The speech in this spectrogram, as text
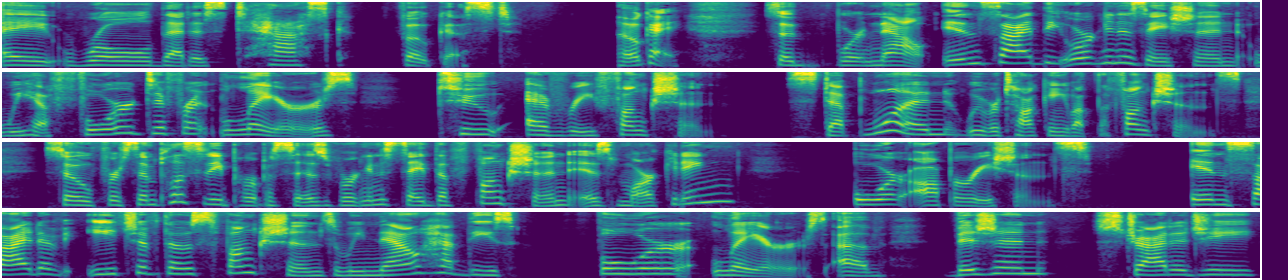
a role that is task focused. Okay, so we're now inside the organization. We have four different layers to every function. Step one, we were talking about the functions. So, for simplicity purposes, we're going to say the function is marketing or operations. Inside of each of those functions, we now have these four layers of vision, strategy,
